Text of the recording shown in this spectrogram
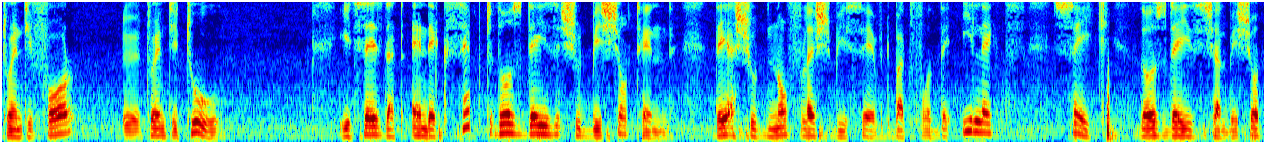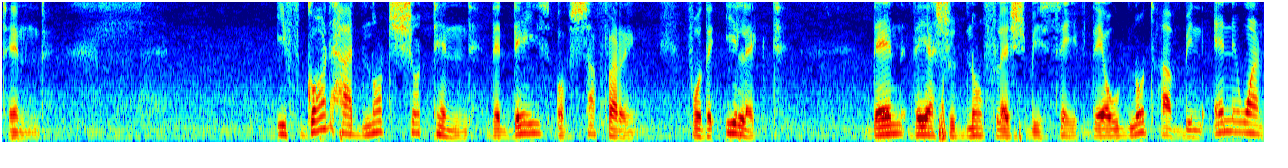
24 uh, 22, it says that, and except those days should be shortened, there should no flesh be saved, but for the elect's sake, those days shall be shortened. If God had not shortened the days of suffering for the elect, then there should no flesh be saved. There would not have been anyone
